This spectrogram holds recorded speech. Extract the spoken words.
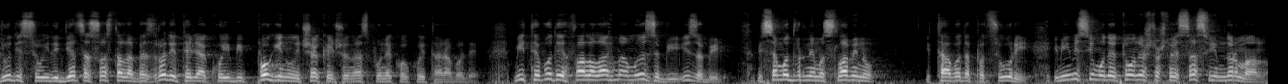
ljudi su ili djeca su ostala bez roditelja koji bi poginuli čekajući da nas po nekoliko litara vode. Mi te vode, hvala Allah, imamo izobilju. Mi samo odvrnemo slavinu, I ta voda procuri. I mi mislimo da je to nešto što je sasvim normalno.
